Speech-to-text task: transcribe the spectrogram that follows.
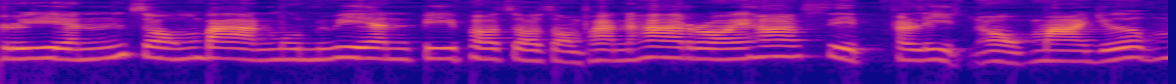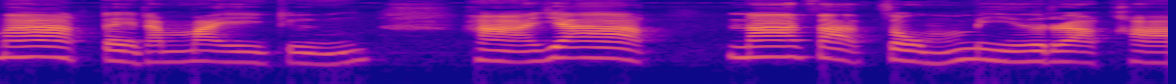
เหรียญสองบาทหมุนเวียนปีพศ 2550 ผลิตออกมาเยอะมาก แต่ทำไมถึงหายาก น่าสะสมมีราคา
